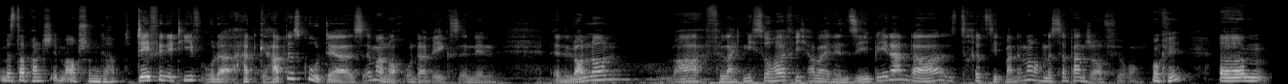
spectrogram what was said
Mr. Punch eben auch schon gehabt. definitiv. Oder hat gehabt, ist gut. Der ist immer noch unterwegs in den, in London. War vielleicht nicht so häufig, aber in den Seebädern, da tritt, sieht man immer noch Mr. Punch Aufführung. Okay. Ähm,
